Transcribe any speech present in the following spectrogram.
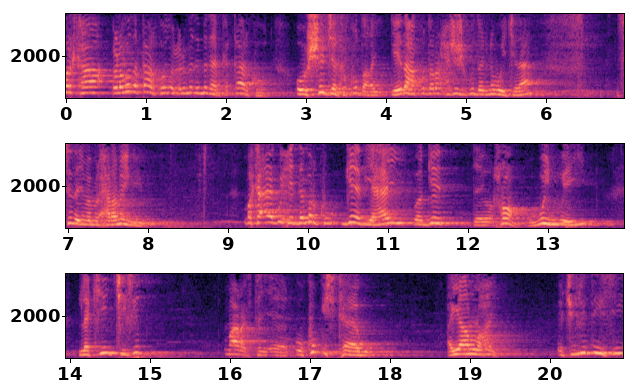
Markaa culamada qaarkood oo culamada madhabka qaarkood oo shajarka ku daray geedaha ku daran xashiishka ku darina way jiraan. Sida imaamulxarameyn iyo markaa eeg wixii de geed yahay waa geed room oo weyn weeyi. Laakiin jirid maaragtay uu ku istaago ayaanu lahayn jiridiisii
